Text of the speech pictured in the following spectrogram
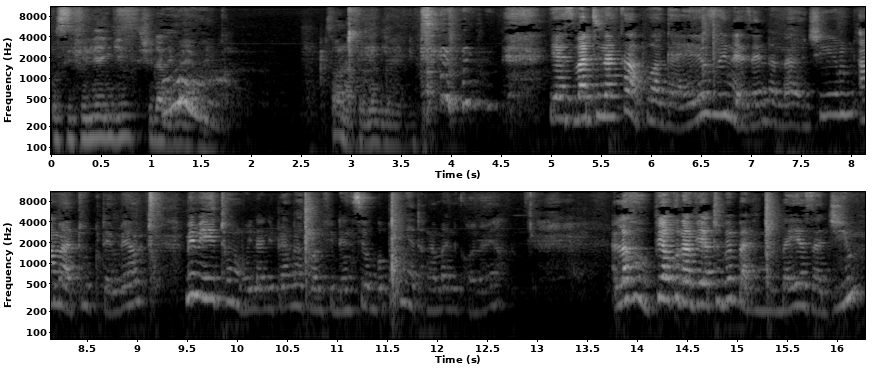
Usifilingi, shida ni wewe. sawa Sasa filingi nini? Yes, but inakaa poa guys. Inaweza enda nayo gym ama tu kutembea. Mimi hii tumbo inanipeanga confidence hiyo gopani hata kama niko nayo. Alafu pia kuna viatu beba nimebaia za gym.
